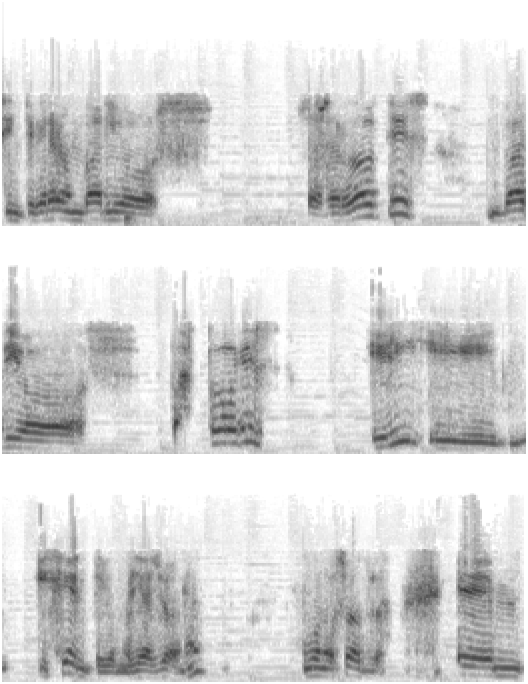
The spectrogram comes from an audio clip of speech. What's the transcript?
se integraron varios sacerdotes, varios pastores y, y, gente, como decía yo, ¿no? Como nosotros. Em,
